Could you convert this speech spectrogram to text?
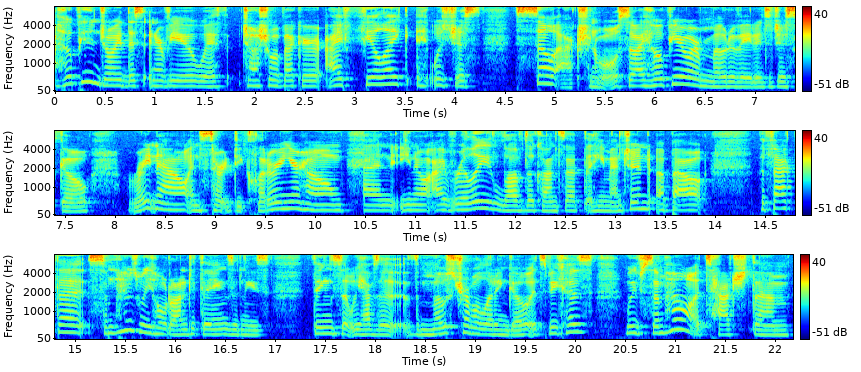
I hope you enjoyed this interview with Joshua Becker. I feel like it was just so actionable. So I hope you are motivated to just go right now and start decluttering your home. And, you know, I really love the concept that he mentioned about the fact that sometimes we hold on to things and these things that we have the, the most trouble letting go, it's because we've somehow attached them,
